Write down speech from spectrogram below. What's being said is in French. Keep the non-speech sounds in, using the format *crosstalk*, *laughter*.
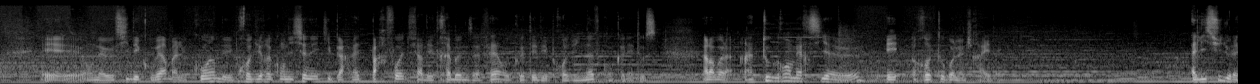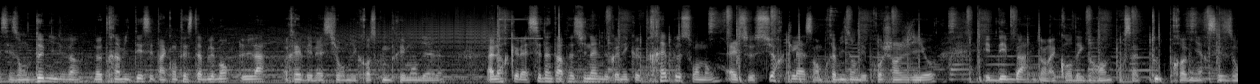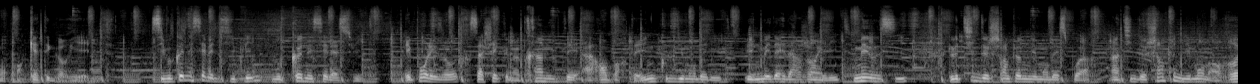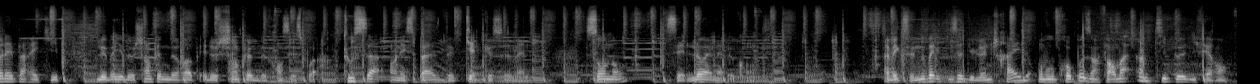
Et on a aussi découvert bah, le coin des produits reconditionnés qui permettent parfois de faire des très bonnes affaires aux côtés des produits neufs qu'on connaît tous. Alors voilà, un tout grand merci à eux, et retour au Lunch Ride. À l'issue de la saison 2020, notre invité c'est incontestablement LA révélation du cross-country mondial. Alors que la scène internationale ne connaît que très peu son nom, elle se surclasse en prévision des prochains JO et débarque dans la cour des grandes pour sa toute première saison en catégorie élite. Si vous connaissez la discipline, vous connaissez la suite. Et pour les autres, sachez que notre invité a remporté une Coupe du Monde élite, une médaille d'argent élite, mais aussi le titre de championne du monde espoir, un titre de championne du monde en relais par équipe, le maillot de championne d'Europe et de championne de France espoir. Tout ça en espace de quelques semaines. Son nom, c'est Loana Lecomte. Avec ce nouvel épisode du Lunch Ride, on vous propose un format un petit peu différent.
